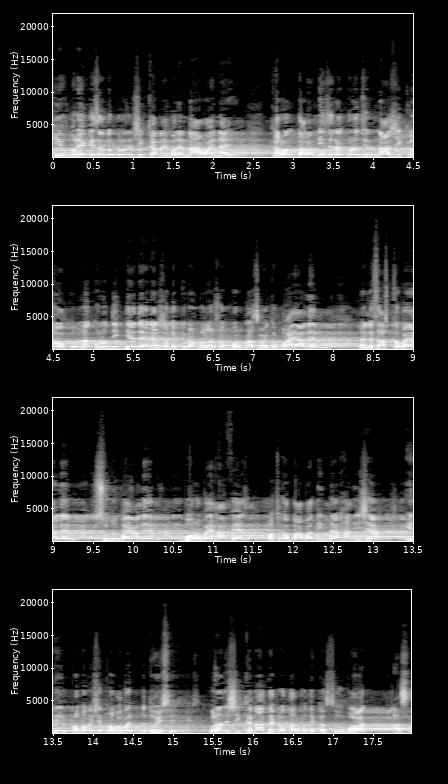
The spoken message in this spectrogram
কি হয়ে গেছেন? তো কোরআনের শিক্ষা নাই। বলেন, না, হয় নাই। কারণ তারা নিজেরা কোরআন না শিখলেও কোনো না কোনো দিক দিয়ে দেন এর সাথে কোরআন বলার সম্পর্ক আছে। হয়তো ভাই আলেম, নাহলে স্বাস্থ্য ভাই আলেম, ছোট ভাই আলেম, বড় ভাই হাফেজ, অথবা বাবা, দিনদার, হাদিসা, এদের প্রভাবে সে প্রভাবান্বিত হয়েছে। কোরআনের শিক্ষা না থাকলেও তার মধ্যে একটা সুবত আছে।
